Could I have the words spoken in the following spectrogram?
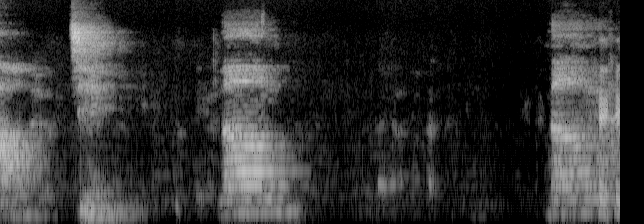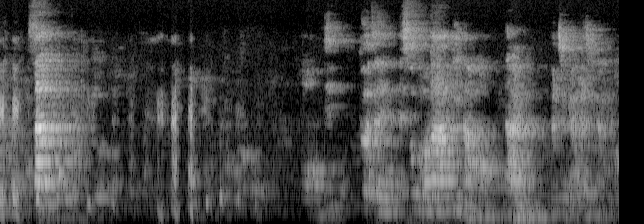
哦，七能能，三。哦，你个人速度哪紧啊？哦，那你这个这个哦。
